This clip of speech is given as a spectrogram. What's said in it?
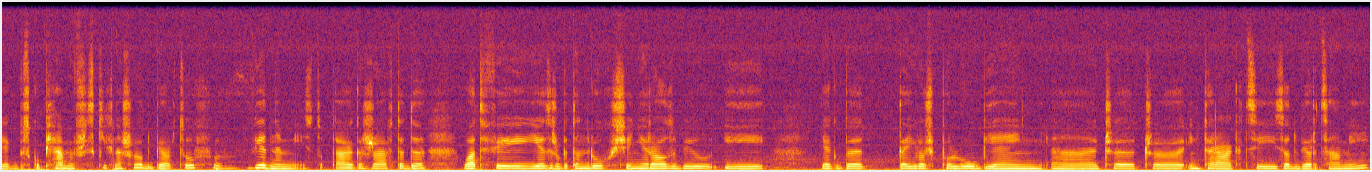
jakby skupiamy wszystkich naszych odbiorców w jednym miejscu, tak, że wtedy łatwiej jest, żeby ten ruch się nie rozbił i jakby ta ilość polubień e, czy, czy interakcji z odbiorcami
